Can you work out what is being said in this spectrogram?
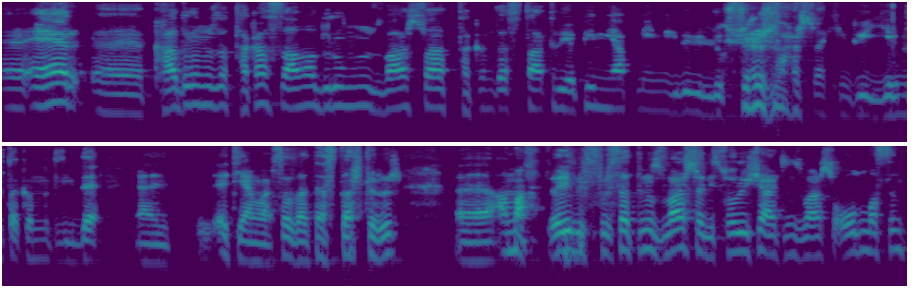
e, eğer e, kadronuzda takasla alma durumunuz varsa takımda starter yapayım yapmayayım gibi bir lüksünüz varsa çünkü 20 takımlık ligde yani Etienne varsa zaten starterır. E, ama öyle bir fırsatınız varsa bir soru işaretiniz varsa olmasın.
